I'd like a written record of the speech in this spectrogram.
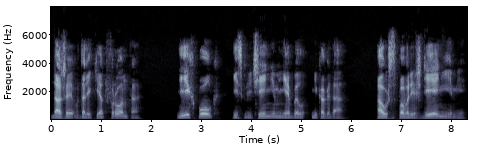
даже вдалеке от фронта. И их полк исключением не был никогда. А уж с повреждениями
